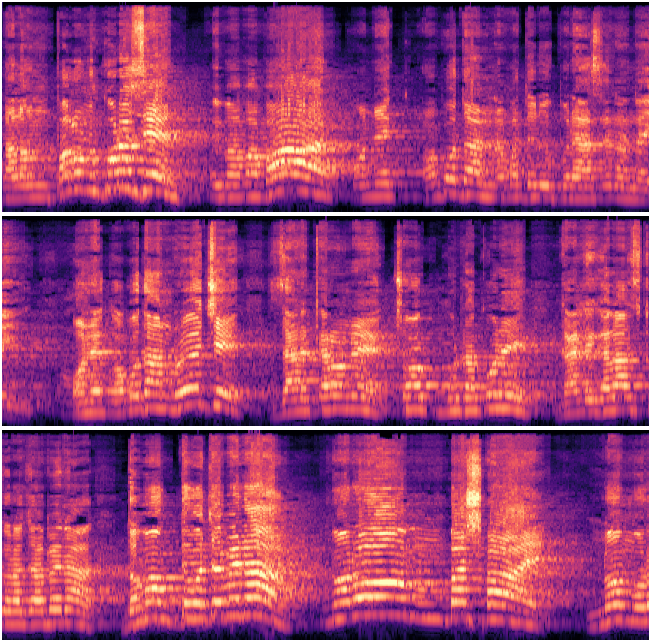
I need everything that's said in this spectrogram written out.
লালন পালন করেছেন, ওই মা বাবার অনেক অবদান আমাদের উপরে আছে না নাই? অনেক অবদান রয়েছে, যার কারণে চোখ মোটা করে গালিগালাজ করা যাবে না দমক দেওয়া যাবে না। নরম ভাষায় নম্র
